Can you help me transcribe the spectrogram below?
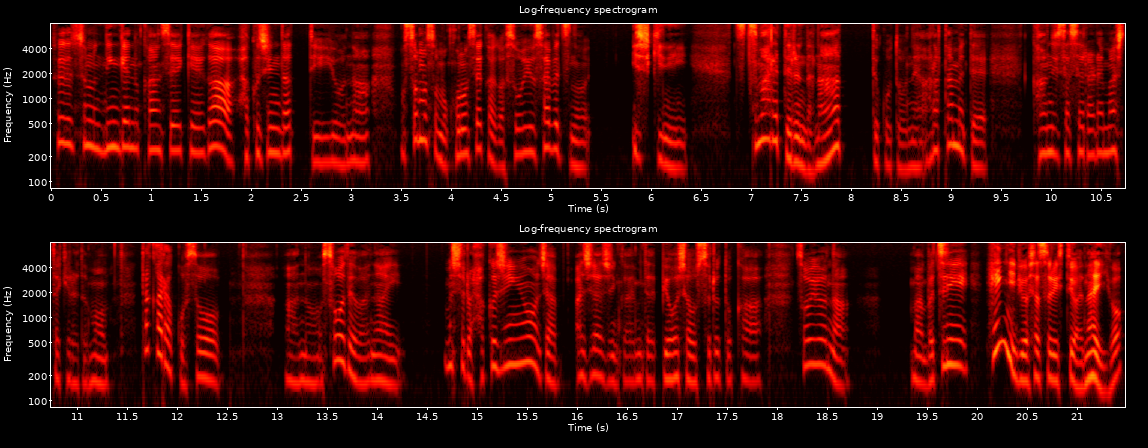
それでその人間の完成形が白人だっていうようなもうそもそもこの世界がそういう差別の意識に包まれてるんだなってことをね改めて感じさせられましたけれどもだからこそあのそうではないむしろ白人をじゃあアジア人から見た描写をするとかそういうようなまあ別に変に描写する必要はないよ。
